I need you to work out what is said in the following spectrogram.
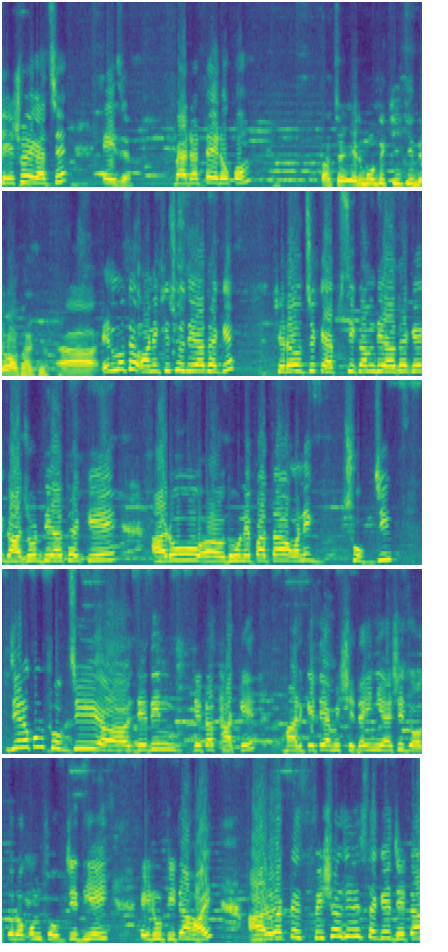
শেষ হয়ে গেছে। এই যে ব্যাটারটা এরকম। আচ্ছা এর মধ্যে কি কি দেওয়া থাকে? এর মধ্যে অনেক কিছু দেওয়া থাকে। সেটা হচ্ছে ক্যাপসিকাম দেওয়া থাকে, গাজর দেওয়া থাকে, আরও ধনে পাতা, অনেক সবজি। যেরকম সবজি যেদিন যেটা থাকে, মার্কেটে আমি সেটাই নিয়ে আসি, যত রকম সবজি দিয়েই এই রুটিটা হয়। আরও একটা স্পেশাল জিনিস থাকে, যেটা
